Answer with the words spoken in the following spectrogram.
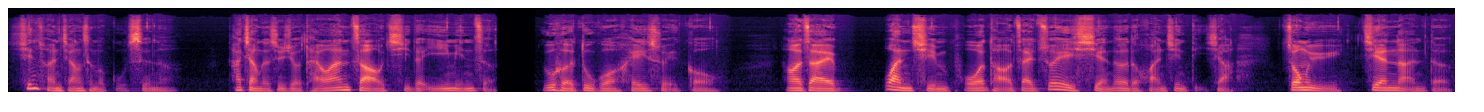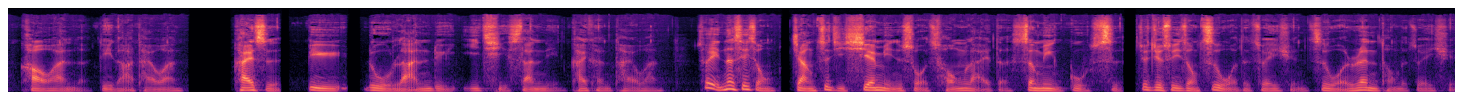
新传讲什么故事呢？他讲的是就台湾早期的移民者如何渡过黑水沟，然后在万顷波涛，在最险恶的环境底下，终于。艰难的靠岸了，抵达台湾，开始筚路蓝缕，移起山林，开垦台湾。所以那是一种讲自己先民所从来的生命故事，这就，是一种自我的追寻，自我认同的追寻。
